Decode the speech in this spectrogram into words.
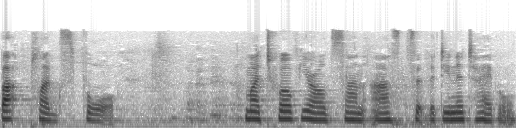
butt plugs for? My 12 year old son asks at the dinner table.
